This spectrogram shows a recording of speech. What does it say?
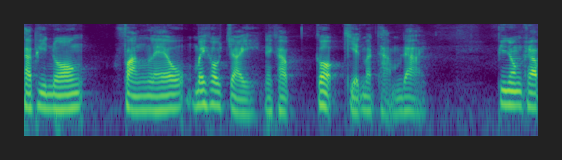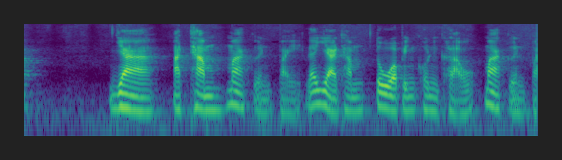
ถ้าพี่น้องฟังแล้วไม่เข้าใจนะครับ ก็เขียนมาถามได้ พี่น้องครับ อย่าอัดทำมากเกินไป และอย่าทำตัวเป็นคนเขามากเกินไป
